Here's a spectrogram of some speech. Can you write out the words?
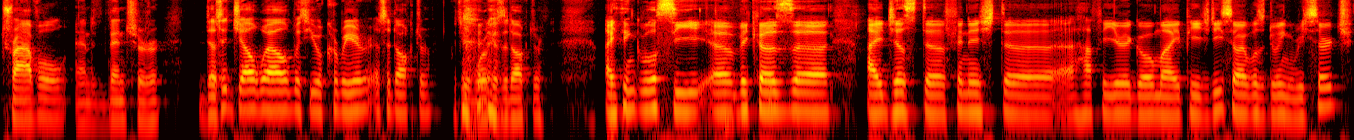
travel and adventure, Does it gel well with your career as a doctor, with your work as a doctor? I think we'll see uh, because uh, I just uh, finished uh, half a year ago my PhD, so I was doing research.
